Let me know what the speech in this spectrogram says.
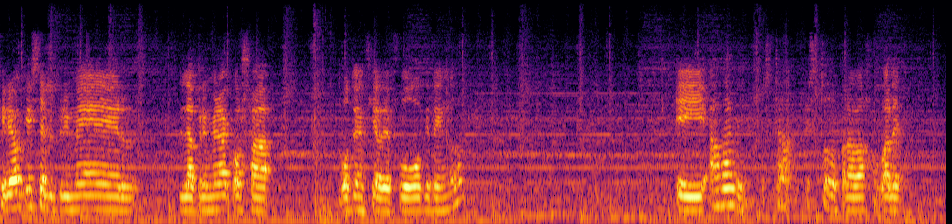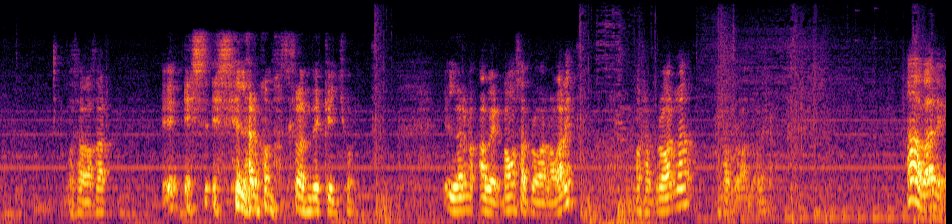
Creo que es el primer... La primera cosa potencia de fuego que tengo. Eh, ah, vale. Está, es todo para abajo, vale. Vamos a bajar. Eh, Es, es el arma más grande que yo. El arma... A ver, vamos a probarla, ¿vale? Vamos a probarla. Vamos a probarla, venga. Ah, vale.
